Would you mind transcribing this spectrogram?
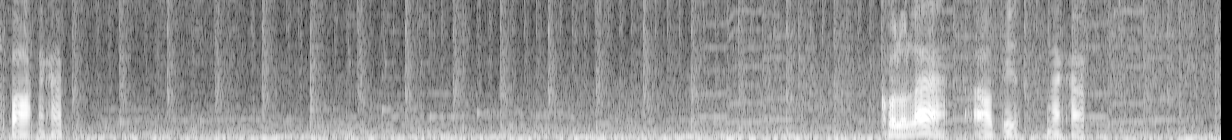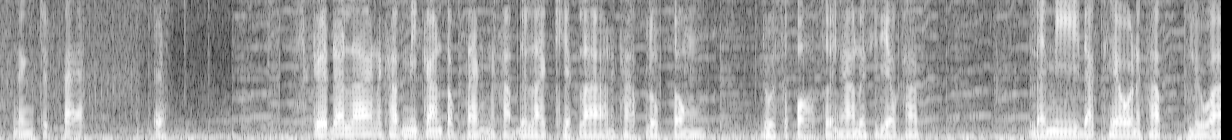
sport นะครับ Corolla Altis นะครับ 1.8 S สเกิร์ตด้านล่างนะครับ มีการตกแต่งนะครับ ด้วยลายเคปลานะครับ รูปทรงดูสปอร์ตสวยงามเลยทีเดียวครับ และมีดักเทลนะครับหรือว่า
